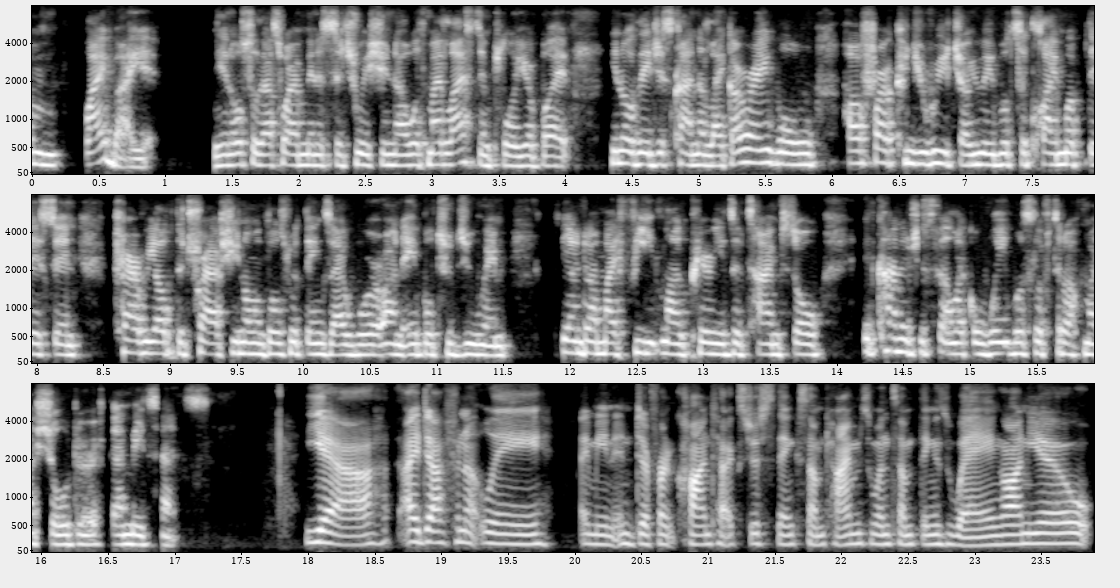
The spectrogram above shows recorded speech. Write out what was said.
comply by it you know so that's why i'm in a situation now with my last employer but you know they just kind of like all right well how far can you reach are you able to climb up this and carry out the trash you know and those were things i were unable to do and stand on my feet long periods of time so it kind of just felt like a weight was lifted off my shoulder if that made sense yeah i definitely I mean, in different contexts, just think sometimes when something's weighing on you,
